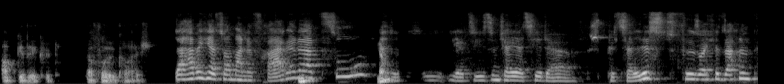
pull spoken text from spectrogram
abgewickelt. Erfolgreich. Da habe ich jetzt noch mal eine Frage dazu. Ja. Also, jetzt, Sie sind ja jetzt hier der Spezialist für solche Sachen.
